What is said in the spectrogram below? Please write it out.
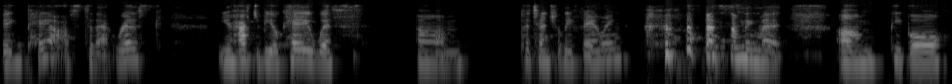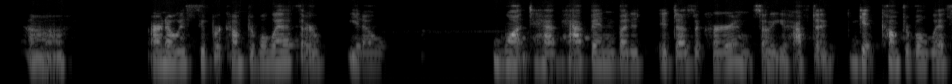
big payoffs to that risk. You have to be okay with um, potentially failing. That's something that um, people uh, aren't always super comfortable with or you know want to have happen but it, it does occur and so you have to get comfortable with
